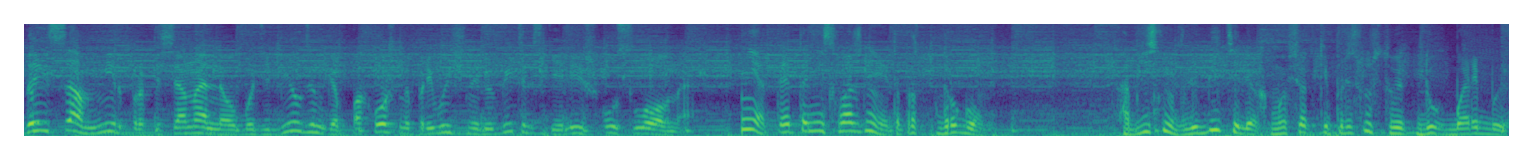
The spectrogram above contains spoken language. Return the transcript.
Да и сам мир профессионального бодибилдинга похож на привычный любительский лишь условно. Нет, это не сложнее, это просто по-другому. Объясню, в любителях мы все-таки присутствует дух борьбы.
